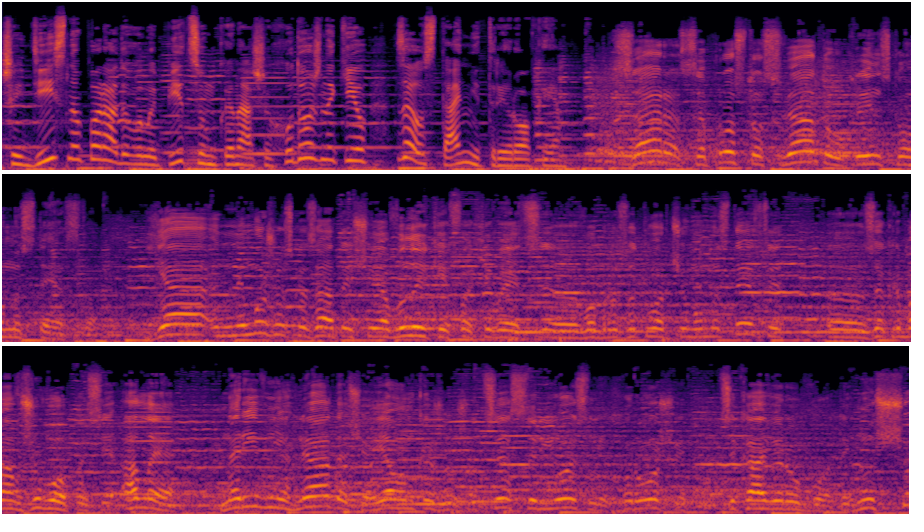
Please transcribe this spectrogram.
чи дійсно порадували підсумки наших художників за останні три роки. Зараз це просто свято українського мистецтва. Я не можу сказати, що я великий фахівець е, в образотворчому мистецтві, е, зокрема в живописі, але на рівні глядача я вам кажу, що це серйозні, хороші, цікаві роботи. Ну що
